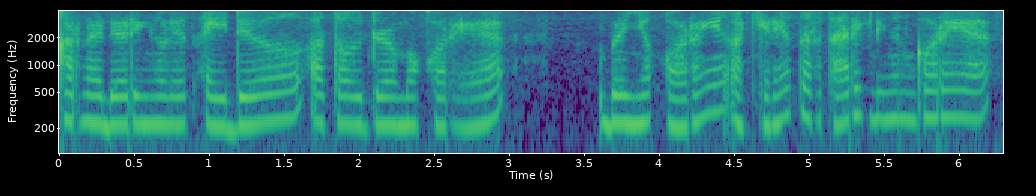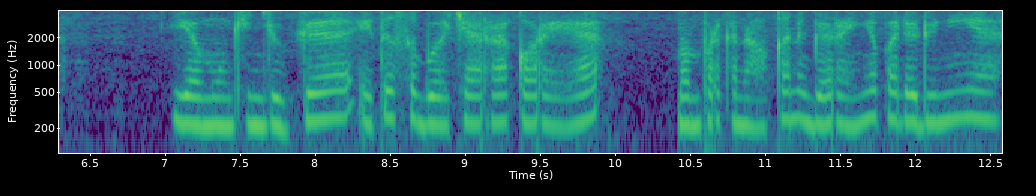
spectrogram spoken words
Karena dari ngeliat idol atau drama Korea, banyak orang yang akhirnya tertarik dengan Korea. Ya mungkin juga itu sebuah cara Korea memperkenalkan negaranya pada dunia.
